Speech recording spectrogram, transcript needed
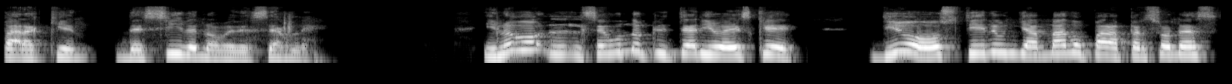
para quien deciden obedecerle. Y luego el segundo criterio es que Dios tiene un llamado para personas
